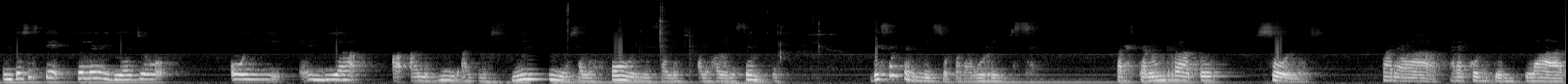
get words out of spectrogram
Entonces, ¿qué, le diría yo hoy en día a, los, niños, a los jóvenes, a los, adolescentes? Desen permiso para aburrirse, para estar un rato solos, para, para contemplar,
